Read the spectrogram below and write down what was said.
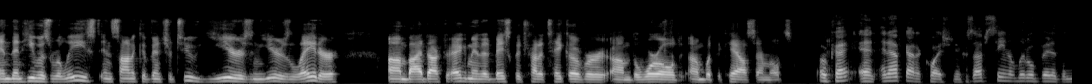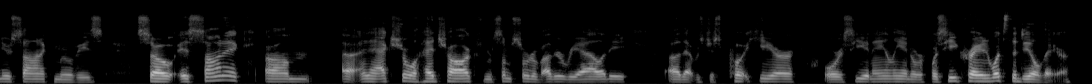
and then he was released in Sonic Adventure 2 years and years later um, by Dr. Eggman that basically tried to take over um, the world um, with the Chaos Emeralds. Okay, and, and I've got a question because I've seen a little bit of the new Sonic movies. So is Sonic um, uh, an actual hedgehog from some sort of other reality uh, that was just put here, or is he an alien, or was he created? What's the deal there?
